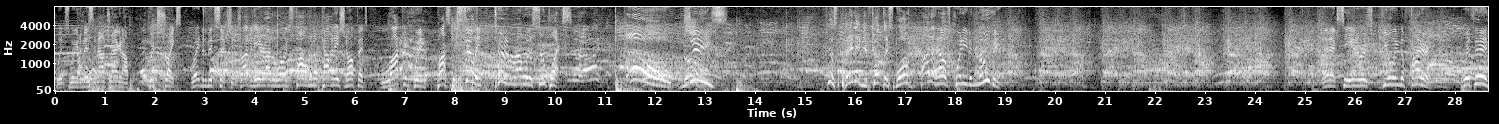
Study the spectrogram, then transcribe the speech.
Quinn swinging a miss, and now Dragunov. Quick strikes right into the midsection, driving the air out of the lungs, following up combination offense, rocking Quinn, possibly silly, turning around with a suplex. Oh, No. jeez! Just pin him, you've got this one. How the hell is Quinn even moving? NXT Universe fueling the fire within.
